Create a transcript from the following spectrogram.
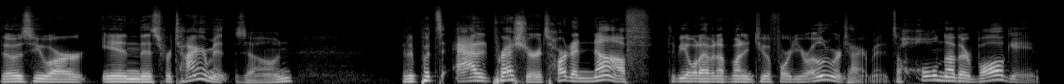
those who are in this retirement zone and it puts added pressure. It's hard enough to be able to have enough money to afford your own retirement. It's a whole nother ball game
